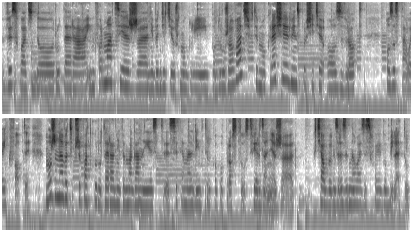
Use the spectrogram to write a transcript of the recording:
wysłać do routera informację, że nie będziecie już mogli podróżować w tym okresie, więc prosicie o zwrot pozostałej kwoty. Może nawet w przypadku routera nie wymagany jest syke melding, tylko po prostu stwierdzenie, że chciałbym zrezygnować ze swojego biletu.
